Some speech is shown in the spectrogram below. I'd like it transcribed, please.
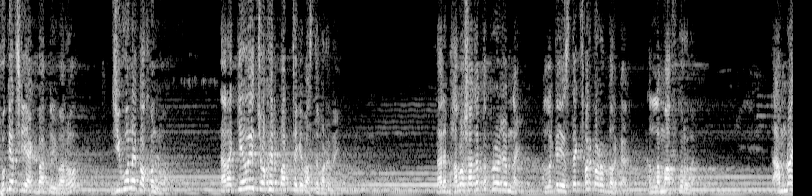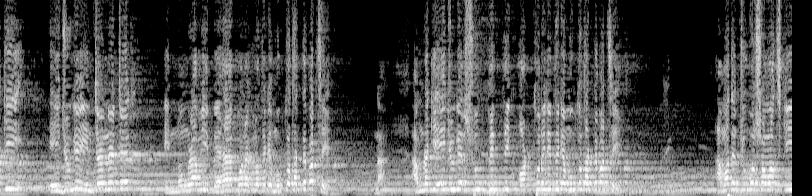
ঢুকেছি একবার, দুইবারও, জীবনে কখনো, তারা কেউই চোখের পাপ থেকে বাঁচতে পারে নাই। তাহলে ভালো সাজার তো প্রয়োজন নাই। আল্লাহকে ইস্তেকফার করার দরকার। আল্লাহ মাফ করবেন আমরা কি এই যুগে ইন্টারনেটের এই নোংরামি, বেহায়াপনাগুলো থেকে মুক্ত থাকতে পারছি? না। আমরা কি এই যুগের সুদভিত্তিক অর্থনীতি থেকে মুক্ত থাকতে পারছি? আমাদের যুব সমাজ কি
